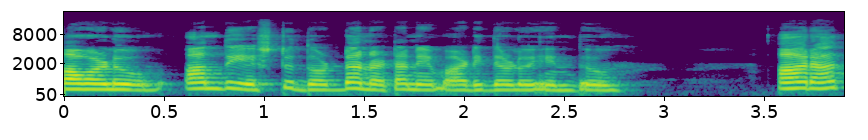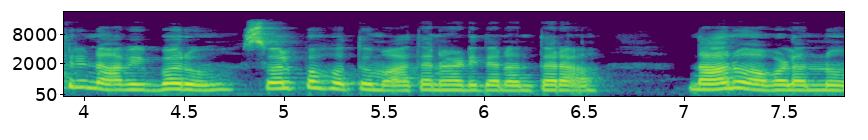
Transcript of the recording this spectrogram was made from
ಅವಳು, ಅಂದು ಎಷ್ಟು ದೊಡ್ಡ ನಟನೆ ಮಾಡಿದಳು ಎಂದು. ಆ ರಾತ್ರಿ ನಾವಿಬ್ಬರು ಸ್ವಲ್ಪ ಹೊತ್ತು ಮಾತನಾಡಿದ ನಂತರ ನಾನು ಅವಳನ್ನು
